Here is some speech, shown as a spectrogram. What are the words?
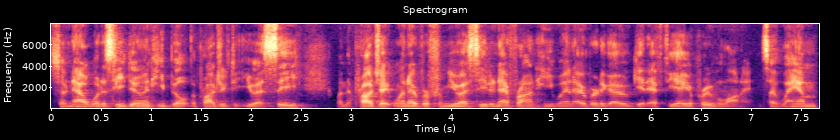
So now what is he doing? He built the project at USC. When the project went over from USC to Nephron, he went over to go get FDA approval on it. So Lam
